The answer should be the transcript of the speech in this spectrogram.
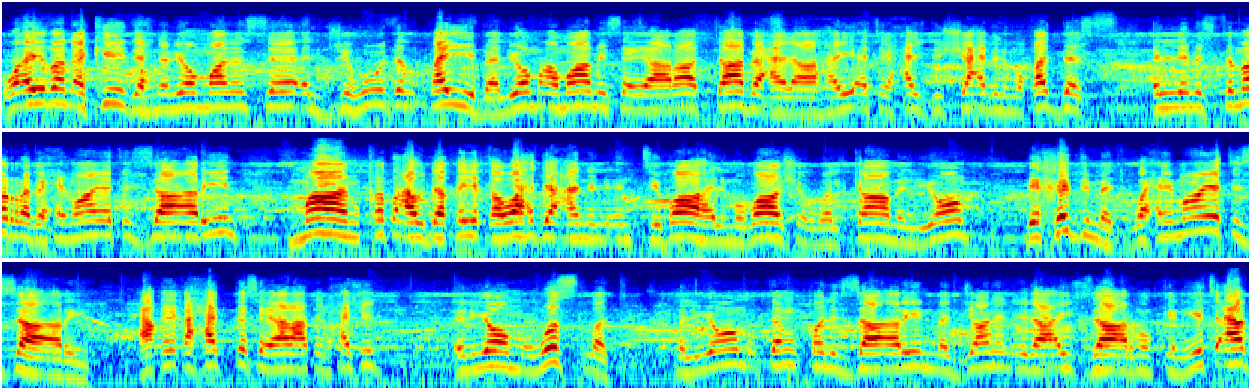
وأيضا أكيد إحنا اليوم ما ننسى الجهود الطيبة. اليوم أمامي سيارات تابعة لهيئة الحشد الشعبي المقدس اللي مستمرة بحماية الزائرين. ما انقطعوا دقيقة واحدة عن الانتباه المباشر والكامل اليوم بخدمة وحماية الزائرين حقيقة حتى سيارات الحشد اليوم وصلت اليوم تنقل الزائرين مجانا إذا أي زائر ممكن يتعب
